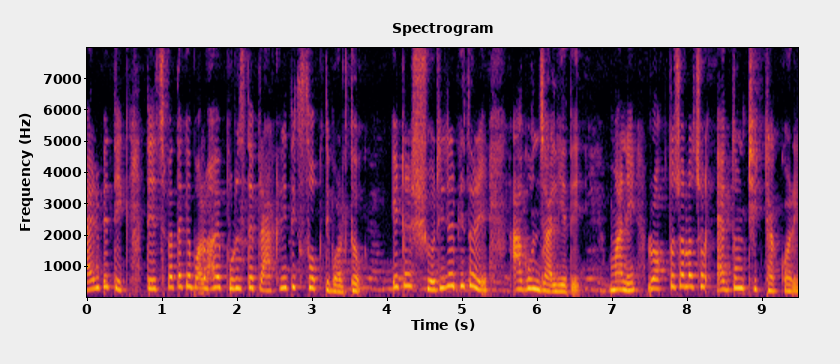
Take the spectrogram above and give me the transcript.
আয়ুর্বেদিক তেজপাতাকে বলা হয় পুরুষদের প্রাকৃতিক শক্তিবর্ধক। এটা শরীরের ভিতরে আগুন জ্বালিয়ে দেয় মানে রক্ত চলাচল একদম ঠিকঠাক করে,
